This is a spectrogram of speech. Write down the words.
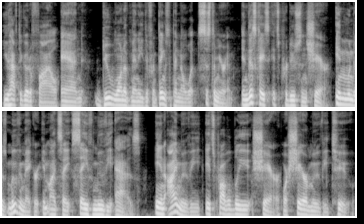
you have to go to File and do one of many different things depending on what system you're in. In this case, it's produce and share. In Windows Movie Maker, it might say save movie as. In iMovie, it's probably share or share movie to.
